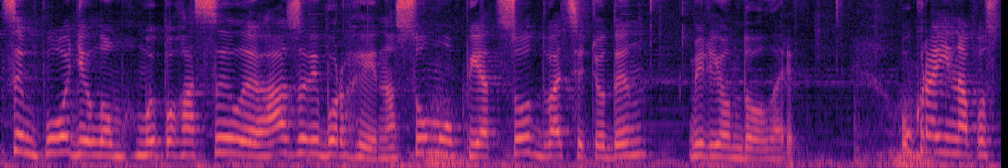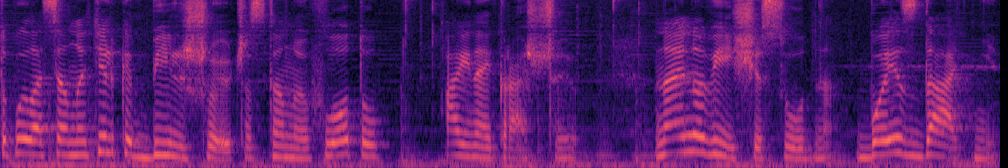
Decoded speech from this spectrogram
Цим поділом ми погасили газові борги на суму 521 мільйон доларів. Україна поступилася не тільки більшою частиною флоту, а й найкращою. Найновіші судна, боєздатні,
